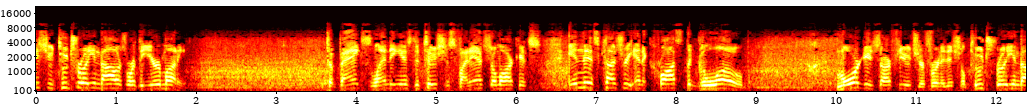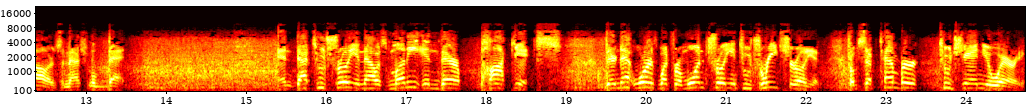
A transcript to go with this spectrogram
Issue $2 trillion worth of your money to banks, lending institutions, financial markets in this country and across the globe. Mortgaged our future for an additional $2 trillion in national debt. And that 2 trillion now is money in their pockets. Their net worth went from 1 trillion to 3 trillion from September to January.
